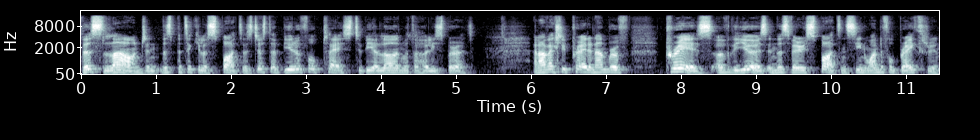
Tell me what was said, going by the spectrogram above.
this lounge and this particular spot is just a beautiful place to be alone with the Holy Spirit. And I've actually prayed a number of prayers over the years in this very spot and seen wonderful breakthrough.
